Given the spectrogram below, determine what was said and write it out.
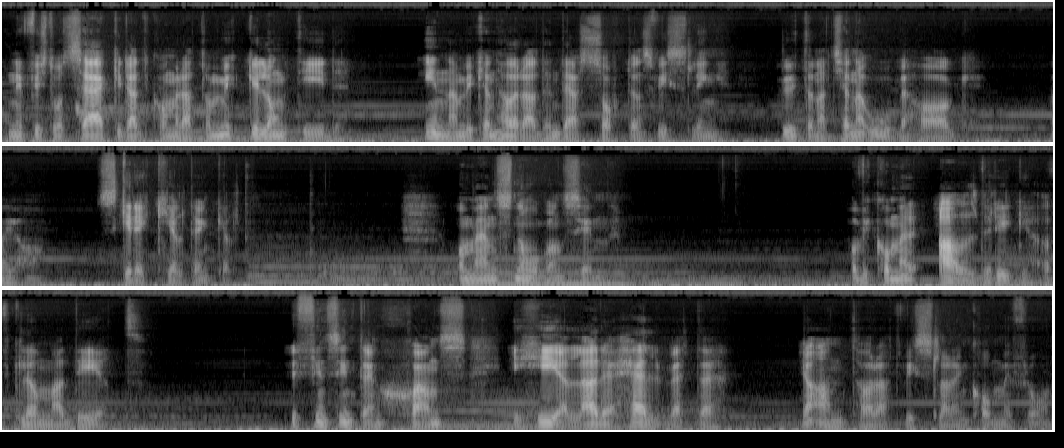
Och ni förstår säkert att det kommer att ta mycket lång tid innan vi kan höra den där sortens vissling utan att känna obehag och ja, skräck helt enkelt. Om ens någonsin. Och vi kommer aldrig att glömma det. Det finns inte en chans i hela det helvete jag antar att visslaren kom ifrån.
